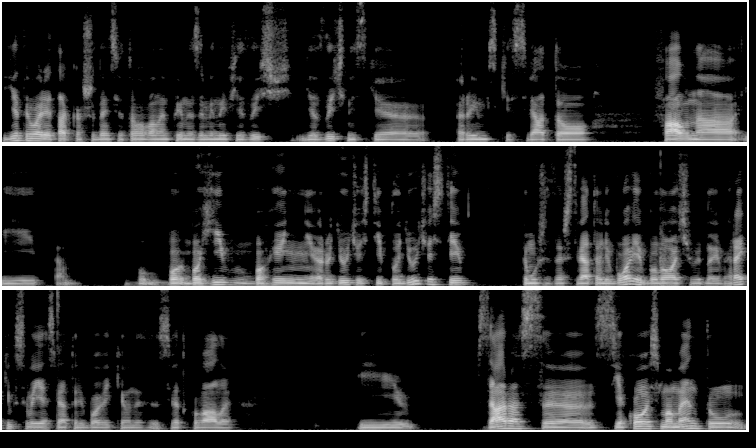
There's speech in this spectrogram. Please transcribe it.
Є теорія така, що День Святого Валентина замінив язич... язичницьке римське свято фауна і там богів, богинь родючості і плодючості, тому що це ж свято любові було, очевидно, і в греків своє свято любові, яке вони святкували. І зараз е, з якогось моменту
